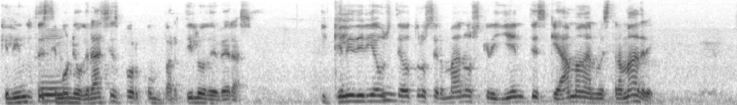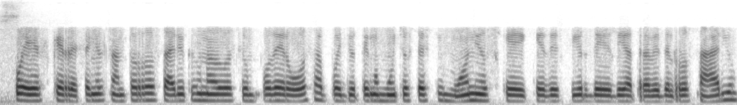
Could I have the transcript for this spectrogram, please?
qué lindo testimonio. Gracias por compartirlo de veras. ¿Y qué le diría usted a otros hermanos creyentes que aman a nuestra Madre? Pues que recen el Santo Rosario, que es una devoción poderosa, pues yo tengo muchos testimonios que, que decir de, de a través del Rosario.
